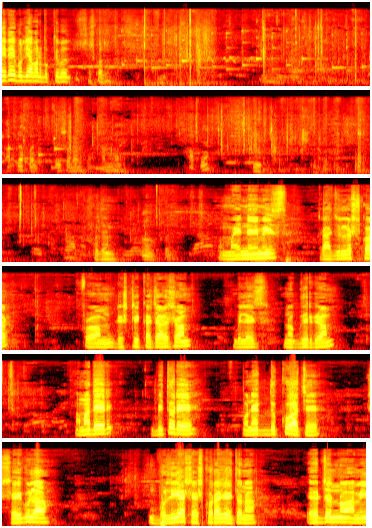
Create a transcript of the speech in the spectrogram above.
এটাই বলি আমার বক্তব্য শেষ করলাম। Pradhan. My name is Rajul Lashkar from district Kacharasam, village নকদির গ্রাম আমাদের ভিতরে অনেক দুঃখ আছে সেইগুলা বলিয়া শেষ করা যাইত না। এর জন্য আমি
